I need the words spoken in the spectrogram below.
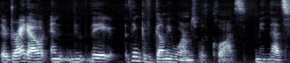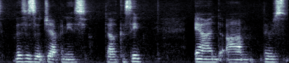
They're dried out and they think of gummy worms with claws. I mean that's this is a Japanese delicacy, and um, there's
